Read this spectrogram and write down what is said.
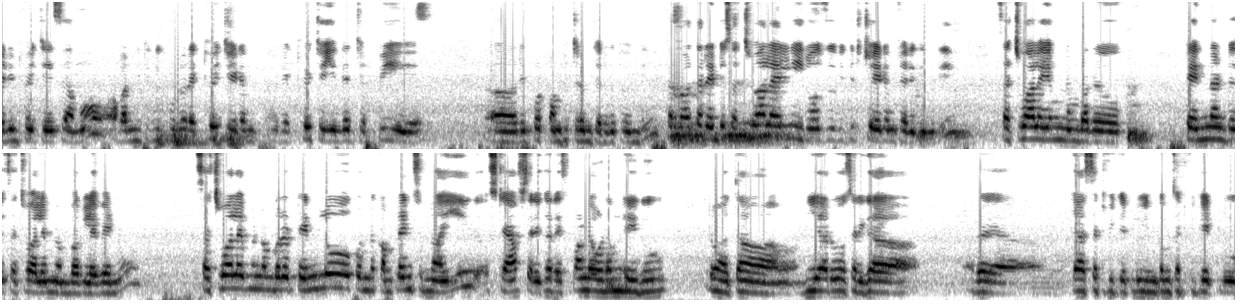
ఐడెంటిఫై చేశామో అవన్నిటిని కూడా రెక్టిఫై చేయడం రెక్టిఫై చేయండి అని చెప్పి రిపోర్ట్ పంపించడం జరుగుతుంది. తర్వాత రెండు సచివాలయాలని ఈరోజు విజిట్ చేయడం జరిగింది. సచివాలయం నెంబర్ టెన్ అండ్ సచివాలయం నెంబర్ లెవెన్. సచివాలయం నెంబర్ టెన్లో కొన్ని కంప్లైంట్స్ ఉన్నాయి. స్టాఫ్ సరిగా రెస్పాండ్ అవ్వడం లేదు. తర్వాత విఆర్ఓ సరిగా క్యాస్ట్ సర్టిఫికెట్లు ఇన్కమ్ సర్టిఫికెట్లు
